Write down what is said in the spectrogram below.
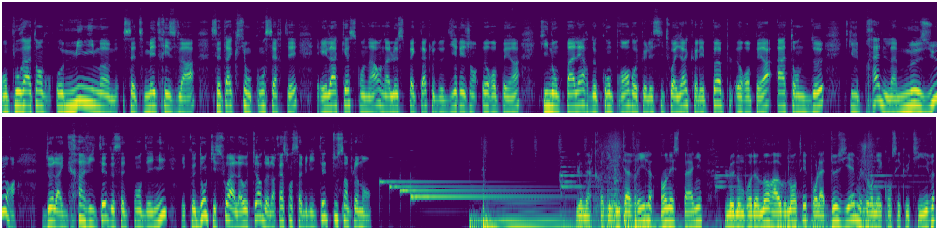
on pourrait attendre au minimum cette maîtrise-là, cette action concertée. Et là, qu'est-ce qu'on a? On a le spectacle de dirigeants européens qui n'ont pas l'air de comprendre que les citoyens, que les peuples européens attendent d'eux qu'ils prennent la mesure de la gravité de cette pandémie et que donc ils soient à la hauteur de leur responsabilité tout simplement. Le mercredi 8 avril, en Espagne, le nombre de morts a augmenté pour la deuxième journée consécutive,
